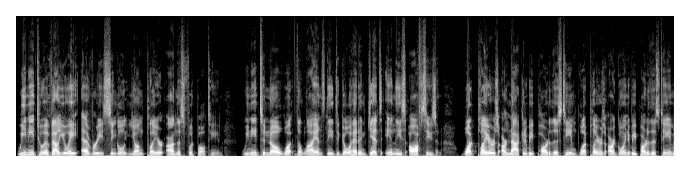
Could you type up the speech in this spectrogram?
We need to evaluate every single young player on this football team. We need to know what the Lions need to go ahead and get in these offseason. What players are not going to be part of this team? What players are going to be part of this team?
